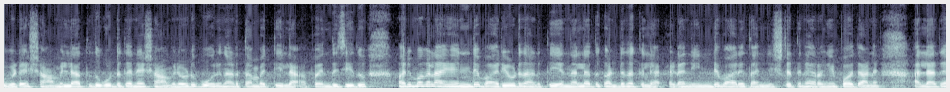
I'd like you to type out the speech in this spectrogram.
ഇവിടെ ഷാമില്ലാത്തത് കൊണ്ട് തന്നെ ഷാമിനോട് പോര് നടത്താൻ പറ്റിയില്ല. അപ്പോൾ എന്ത് ചെയ്തു? മരുമകളായ എന്റെ ഭാര്യയോട് നടത്തി. എന്നല്ല അത് കണ്ടു നിൽക്കില്ല. എടാ നിന്റെ ഭാര്യ തന്നിഷ്ടത്തിന് ഇറങ്ങിപ്പോയതാണ്. അല്ലാതെ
